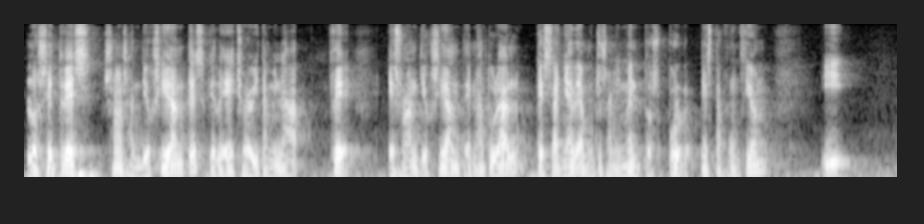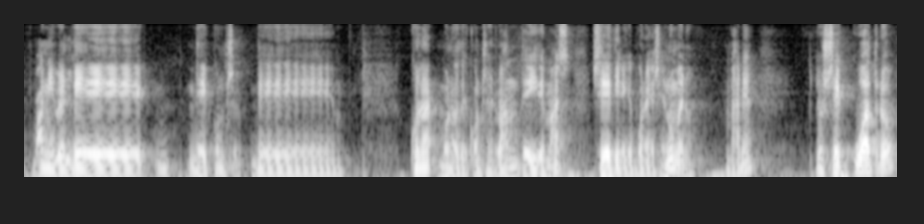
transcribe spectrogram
Los E3 son los antioxidantes, que de hecho la vitamina C es un antioxidante natural que se añade a muchos alimentos por esta función y a nivel de, bueno, de conservante y demás se le tiene que poner ese número, ¿vale? Los E4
